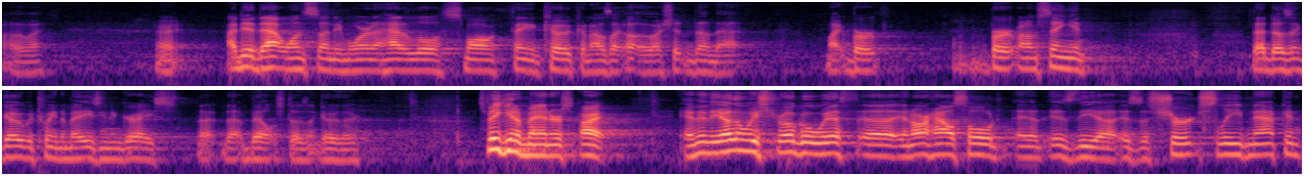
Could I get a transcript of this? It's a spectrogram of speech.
by the way. All right. I did that one Sunday morning. I had a little small thing of Coke, and I was like, oh, I shouldn't have done that. Might burp. Burp when I'm singing. That doesn't go between amazing and grace. That, that belch doesn't go there. Speaking of manners, all right. And then the other one we struggle with uh, in our household uh, is the, uh, is the shirt sleeve napkin.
